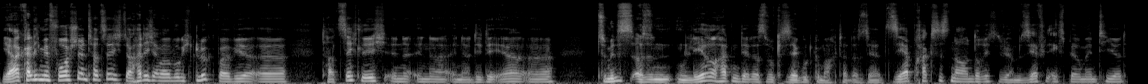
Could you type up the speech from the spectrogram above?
ja, kann ich mir vorstellen, tatsächlich. Da hatte ich aber wirklich Glück, weil wir äh, tatsächlich in, in, der, in der DDR äh, zumindest also einen Lehrer hatten, der das wirklich sehr gut gemacht hat. Also der hat sehr praxisnah unterrichtet, wir haben sehr viel experimentiert,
